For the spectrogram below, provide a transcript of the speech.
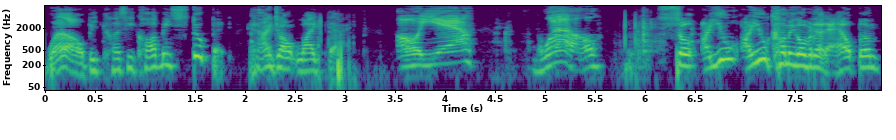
Well, because he called me stupid, and I don't like that. Oh yeah? Well, So, are you are you coming over there to help him,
